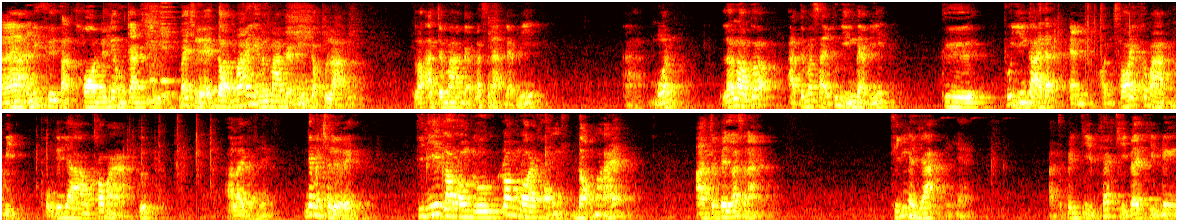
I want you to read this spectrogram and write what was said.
อ่าอันนี้คือตัดทอนในเรื่องของการคิดไม่เฉยดอกไม้เนี่ยมันมาแบบนี้ดอกกุหลาบเราอาจจะมาแบบลักษณะแบบนี้อ่าม้วนแล้วเราก็อาจจะมาใส่ผู้หญิงแบบนี้ คือผู้หญิงก็อาจจะแอนออนช้อยเข้ามาบิดผมยาวๆเข้ามาปึ๊บอะไรแบบนี้นี่มันเฉลย ทีนี้เราลองดูร่องรอยของดอกไม้ อาจจะเป็นลักษณะ ทิ้งระยะอย่างเงี้ยอาจจะเป็นกีบแค่กีบใดกีบหนึ่ง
